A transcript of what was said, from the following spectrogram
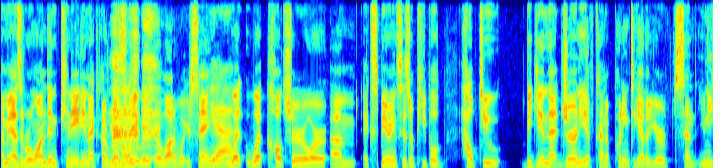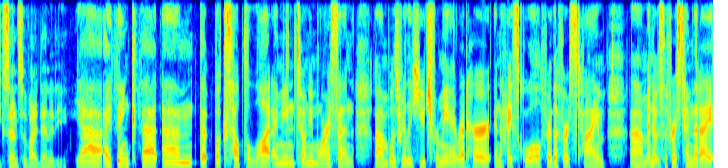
I mean, as a Rwandan Canadian, I, I resonate with a lot of what you're saying. Yeah. What what culture or um, experiences or people helped you begin that journey of kind of putting together your sen- unique sense of identity? Yeah, I think that um, that books helped a lot. I mean, Toni Morrison um, was really huge for me. I read her in high school for the first time, um, and it was the first time that I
